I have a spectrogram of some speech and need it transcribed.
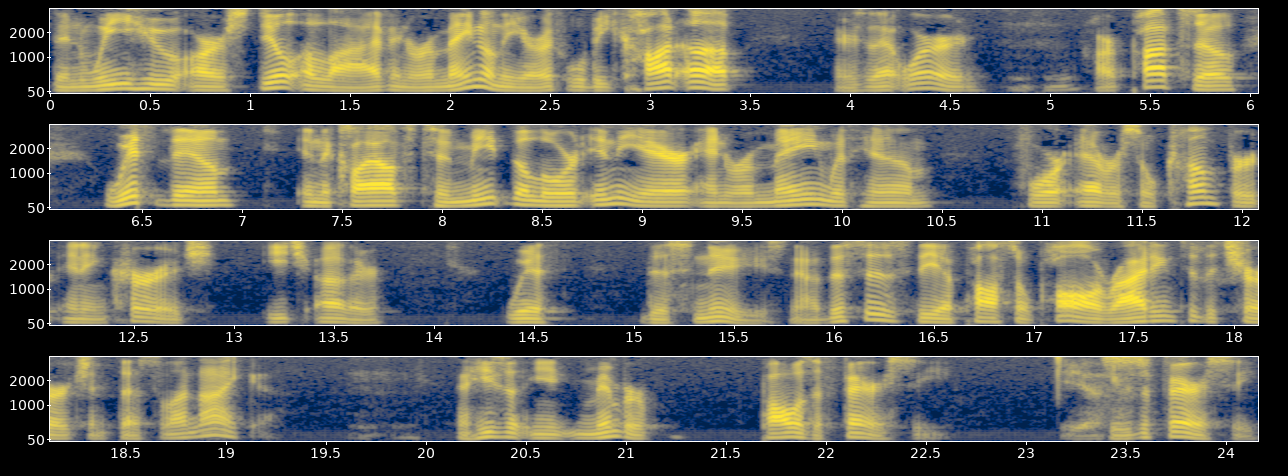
Then we who are still alive and remain on the earth will be caught up, there's that word, Mm-hmm. harpazo, with them in the clouds to meet the Lord in the air and remain with him forever. So comfort and encourage each other with this news. Now, this is the Apostle Paul writing to the church in Thessalonica. Mm-hmm. Now, he's a, remember, Paul was a Pharisee. Yes. He was a Pharisee,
